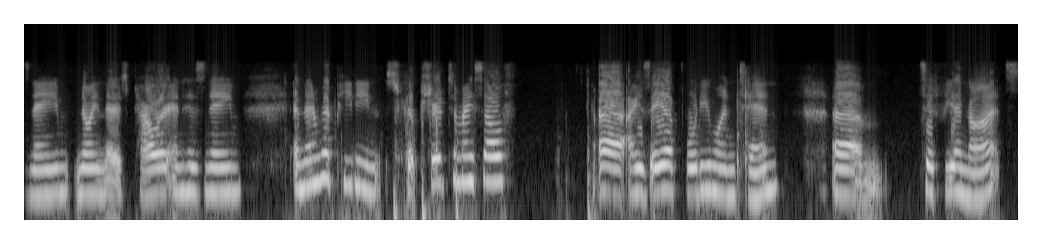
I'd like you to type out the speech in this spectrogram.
his name, knowing there's power in his name, and then repeating scripture to myself. Uh, Isaiah 41:10. Um, to fear not,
